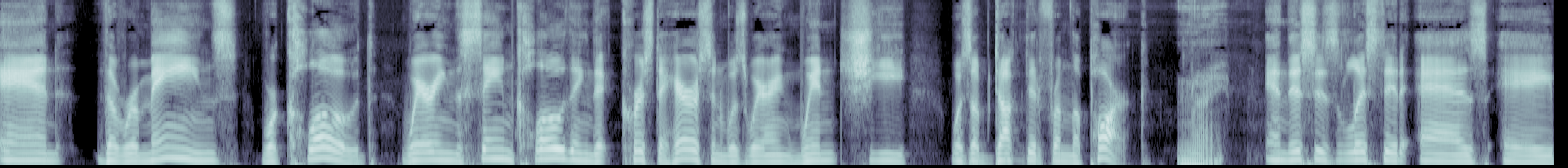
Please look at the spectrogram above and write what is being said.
and the remains were clothed wearing the same clothing that Krista Harrison was wearing when she was abducted from the park. Right. And this is listed as a,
